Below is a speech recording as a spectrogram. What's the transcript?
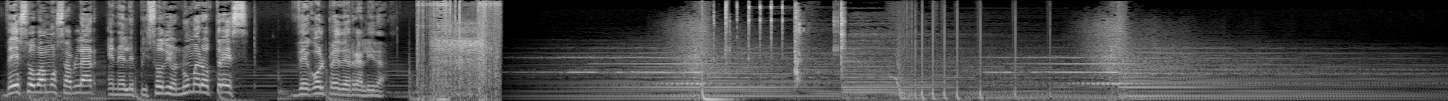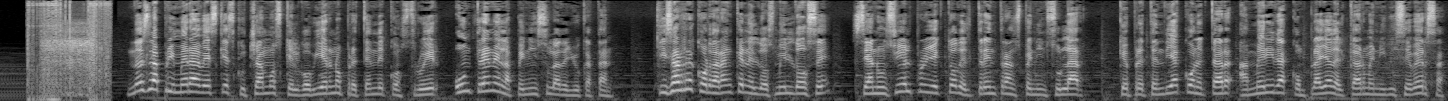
De eso vamos a hablar en el episodio número 3 de Golpe de Realidad. No es la primera vez que escuchamos que el gobierno pretende construir un tren en la península de Yucatán. Quizás recordarán que en el 2012 se anunció el proyecto del tren transpeninsular, que pretendía conectar a Mérida con Playa del Carmen y viceversa.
